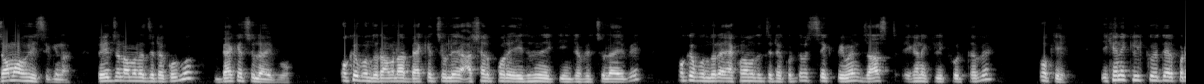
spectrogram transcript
জমা হয়েছে কিনা। তো এই জন্য আমরা যেটা করব ব্যাকে চলে আসব। ওকে বন্ধুরা, আমরা ব্যাকে চলে আসার পরে এই ধরনের একটি ইন্টারফেস চলে আসবে। ওকে বন্ধুরা, এখন আমাদের যেটা করতে হবে চেক পেমেন্ট জাস্ট এখানে ক্লিক করতে হবে। ওকে এখানে ক্লিক করে দেওয়ার পর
